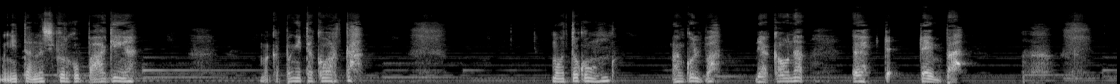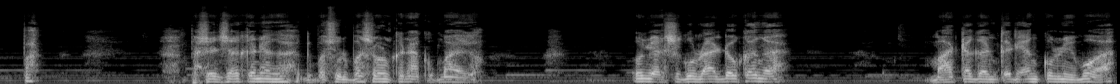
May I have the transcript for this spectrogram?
Mangita na siguro ko pagi nga. Makapangita kwarta. Moto kong angkol pa. Di akaw na. Eh, t- tempa. Pa, Pasensya ka na nga, gibasol-basol ka na kung mayo. Unya, sigurado ka nga, matagan ka ni angkol ni mo, ha?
